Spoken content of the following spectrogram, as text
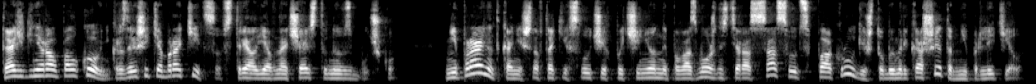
«Товарищ генерал-полковник, разрешите обратиться», – встрял я в начальственную взбучку. Неправильно-то, конечно, в таких случаях подчиненные по возможности рассасываются по округе, чтобы им рикошетом не прилетело.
